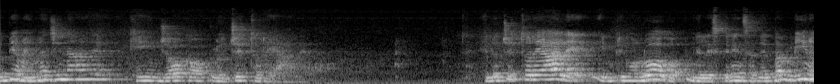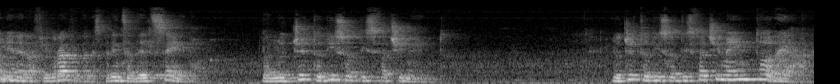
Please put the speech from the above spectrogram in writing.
dobbiamo immaginare che è in gioco l'oggetto reale. E l'oggetto reale, in primo luogo, nell'esperienza del bambino, viene raffigurato dall'esperienza del seno, dall'oggetto di soddisfacimento. L'oggetto di soddisfacimento reale.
